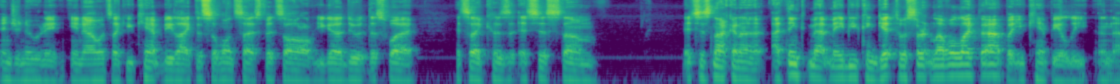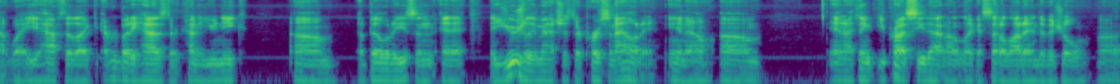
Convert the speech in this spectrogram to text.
ingenuity. You know, it's like you can't be like this is a one size fits all. You got to do it this way. It's like because it's just um, it's just not gonna. I think that maybe you can get to a certain level like that, but you can't be elite in that way. You have to like everybody has their kind of unique um, abilities, and and it, it usually matches their personality. You know. Um, and I think you probably see that, in, like I said, a lot of individual, uh,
